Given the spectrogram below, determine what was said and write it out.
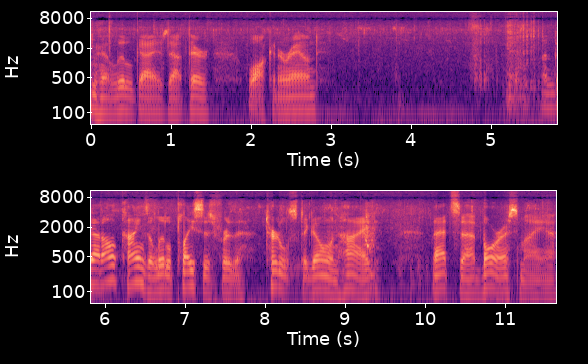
That little guy is out there walking around. I've got all kinds of little places for the turtles to go and hide. That's uh, Boris, my uh,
